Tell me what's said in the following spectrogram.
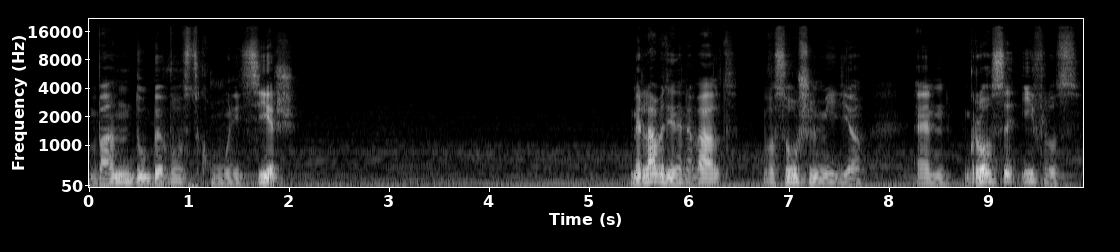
wenn du bewusst kommunizierst. Wir leben in einer Welt, wo Social Media einen großen Einfluss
